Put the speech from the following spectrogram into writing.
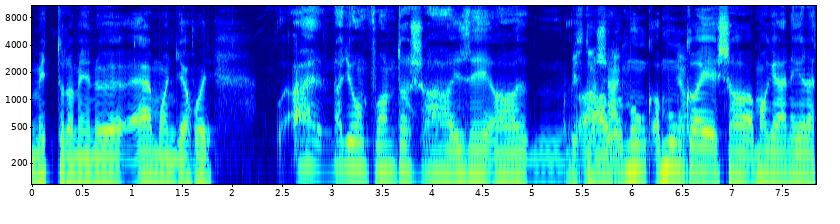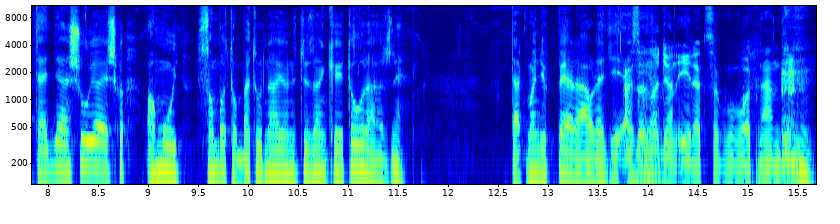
mit tudom én, ő elmondja, hogy "Á, nagyon fontos a, izé, a, Biztonság. a, munka, a munka és a magánélet egyensúlya, és akkor amúgy szombaton be tudnál jönni 12 órázni? Tehát mondjuk például egy, egy Ez ilyen- nagyon életszagú volt, Nándi.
